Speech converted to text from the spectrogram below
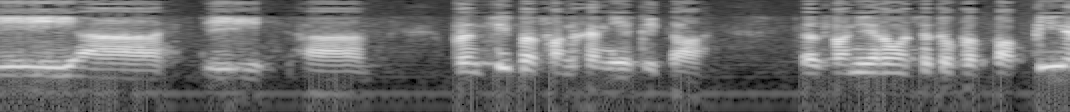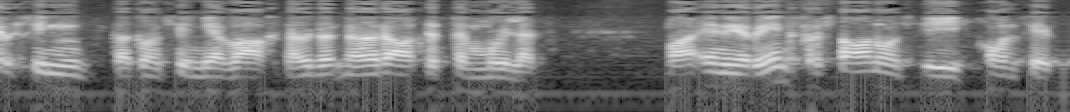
die uh die uh prinsipe van genetika. Dis wanneer ons dit op 'n papier sien dat ons sê nee wag, nou nou raak dit te moeilik. Maar in die rent verstaan ons die konsep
